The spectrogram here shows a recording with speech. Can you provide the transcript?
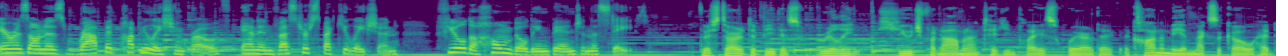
Arizona's rapid population growth and investor speculation fueled a home building binge in the state. There started to be this really huge phenomenon taking place where the economy in Mexico had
